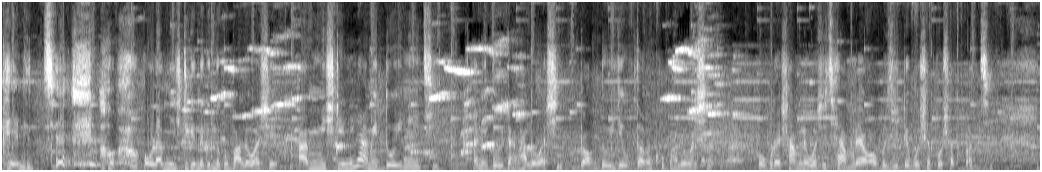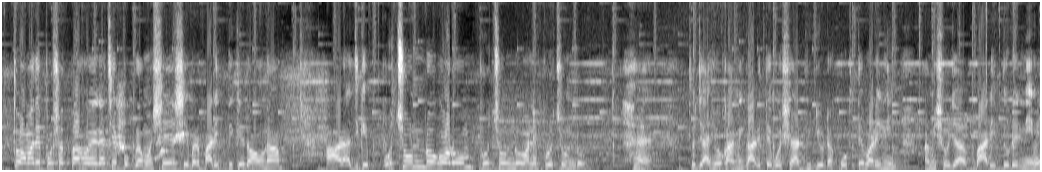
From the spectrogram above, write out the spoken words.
খেয়ে নিচ্ছে। ওরা মিষ্টি কিন্তু কিন্তু খুব ভালোবাসে। আমি মিষ্টি নিই না, আমি দই নিয়েছি। আমি দইটা ভালোবাসি। টক দই যেহেতু আমি খুব ভালোবাসি। ওগুলা সামনে বসেছে, আমরা অপোজিটে বসে প্রসাদ পাচ্ছি। তো আমাদের প্রসাদ পাওয়া হয়ে গেছে, প্রোগ্রামও শেষ। এবার বাড়ির দিকে রওনা। আর আজকে প্রচণ্ড গরম, প্রচণ্ড মানে প্রচণ্ড। হ্যাঁ তো যাই হোক, আমি গাড়িতে বসে আর ভিডিওটা করতে পারিনি। আমি সোজা বাড়ির দূরে নেমে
